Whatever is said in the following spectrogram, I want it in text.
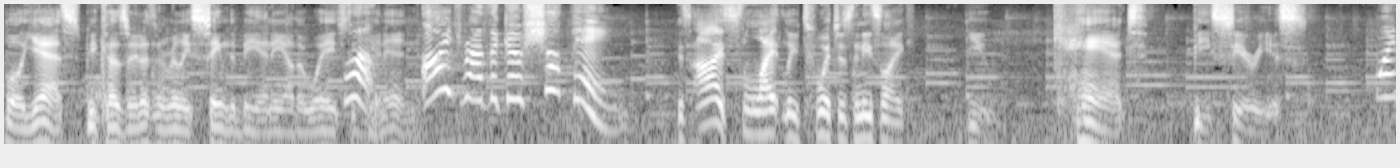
well, yes, because there doesn't really seem to be any other ways Well, to get in. I'd rather go shopping. His eye slightly twitches and he's like, You can't be serious. Why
